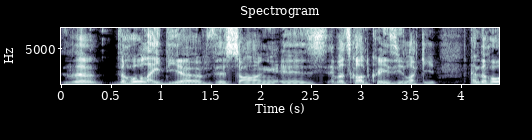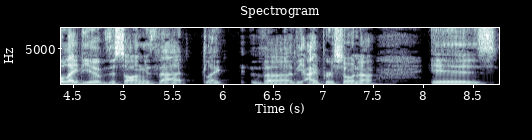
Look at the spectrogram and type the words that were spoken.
the the whole idea of this song is it what's called Crazy Lucky, and the whole idea of the song is that like the the I persona is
